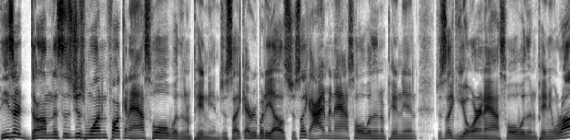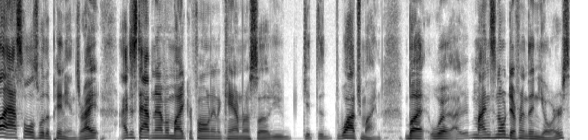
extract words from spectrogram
these are dumb. This is just one fucking asshole with an opinion, just like everybody else, just like I'm an asshole with an opinion, just like you're an asshole with an opinion. We're all assholes with opinions, right? I just happen to have a microphone and a camera, so you get to watch mine. But mine's no different than yours.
